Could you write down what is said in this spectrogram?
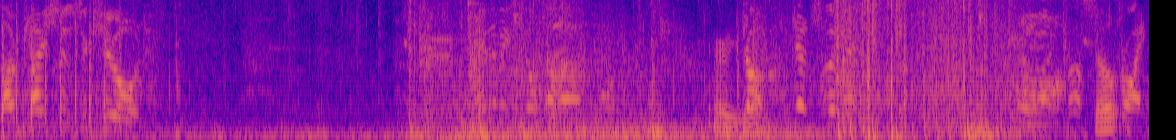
Location secured. Enemy's got the hardpoint. There we Go. go. Get to the next one. So- Strike.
